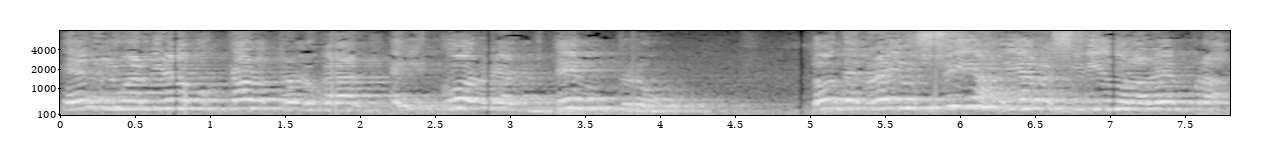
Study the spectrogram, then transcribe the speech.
Él en lugar de ir a buscar otro lugar, él corre al templo donde el rey Usías había recibido la lepra.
